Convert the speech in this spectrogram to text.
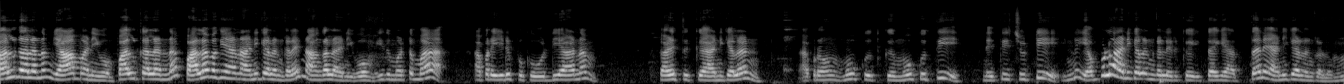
பல்கலனும் யாம் அணிவோம். பல்கலன்னா பல வகையான அணிகலன்களை நாங்கள் அணிவோம். இது மட்டுமா? அப்புறம் இடுப்புக்கு ஒட்டியானம் கழுத்துக்கு அணிகலன் அப்புறம் மூக்குக்கு மூக்குத்தி நெத்தி சுட்டி. இன்னும் எவ்வளோ அணிகலன்கள் இருக்குது இத்தகைய அத்தனை அணிகலன்களும்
